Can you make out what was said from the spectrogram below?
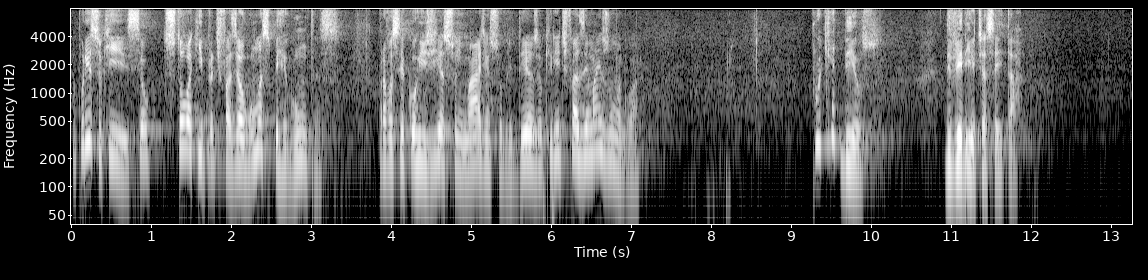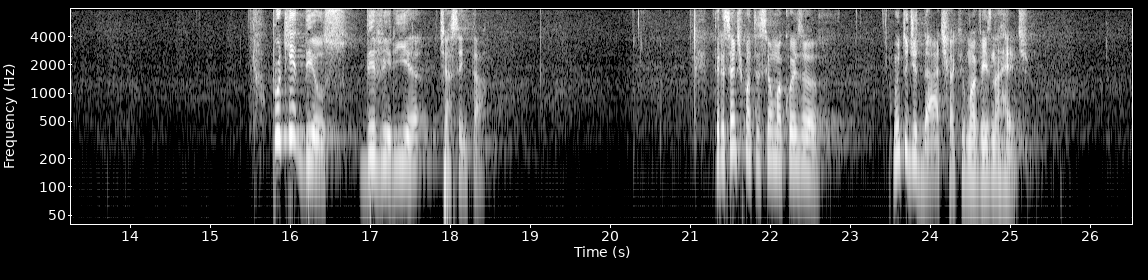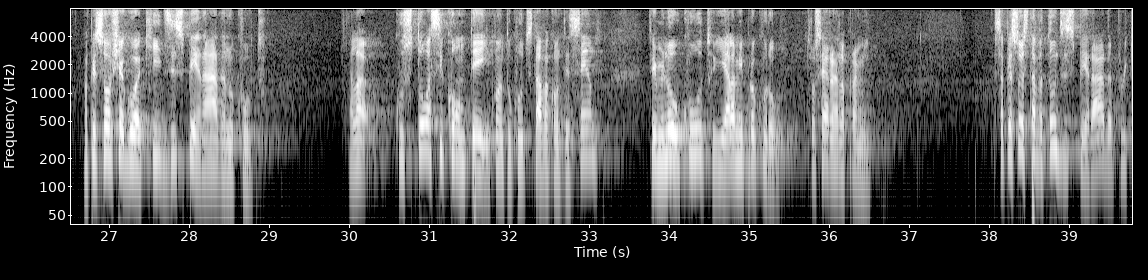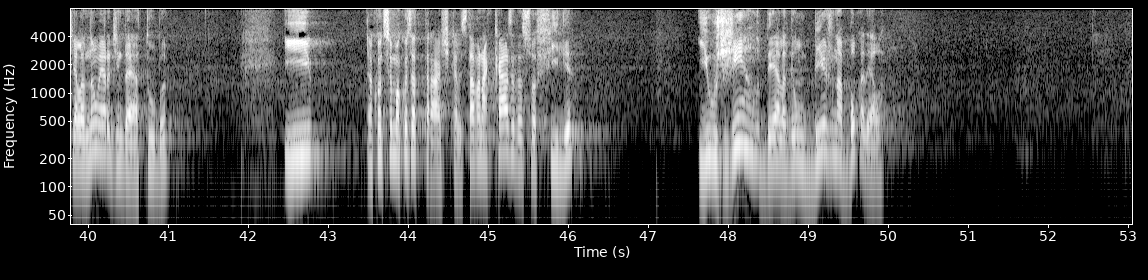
É por isso que, se eu estou aqui para te fazer algumas perguntas, para você corrigir a sua imagem sobre Deus, eu queria te fazer mais uma agora. Por que Deus deveria te aceitar? Por que Deus deveria te aceitar? Interessante acontecer uma coisa muito didática aqui uma vez na rede. Uma pessoa chegou aqui desesperada no culto. Ela custou a se conter enquanto o culto estava acontecendo, terminou o culto e ela me procurou. Trouxeram ela para mim. Essa pessoa estava tão desesperada porque ela não era de Indaiatuba e aconteceu uma coisa trágica. Ela estava na casa da sua filha e o genro dela deu um beijo na boca dela.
